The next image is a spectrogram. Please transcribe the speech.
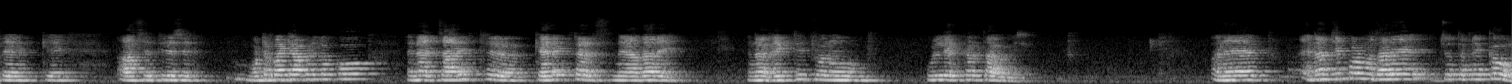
તેમ કે આ છે, તે છે. મોટાભાગે આપણે લોકો એના ચારિત્ર કેરેક્ટર્સને આધારે એના વ્યક્તિત્વનો ઉલ્લેખ કરતા હોય છે. અને એનાથી પણ વધારે જો તમને કહું,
